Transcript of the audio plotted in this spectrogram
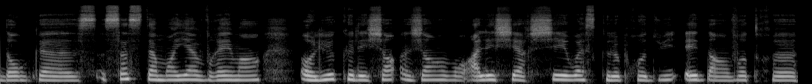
Donc ça, c'est un moyen vraiment, au lieu que les gens, vont aller chercher où est-ce que le produit est dans votre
